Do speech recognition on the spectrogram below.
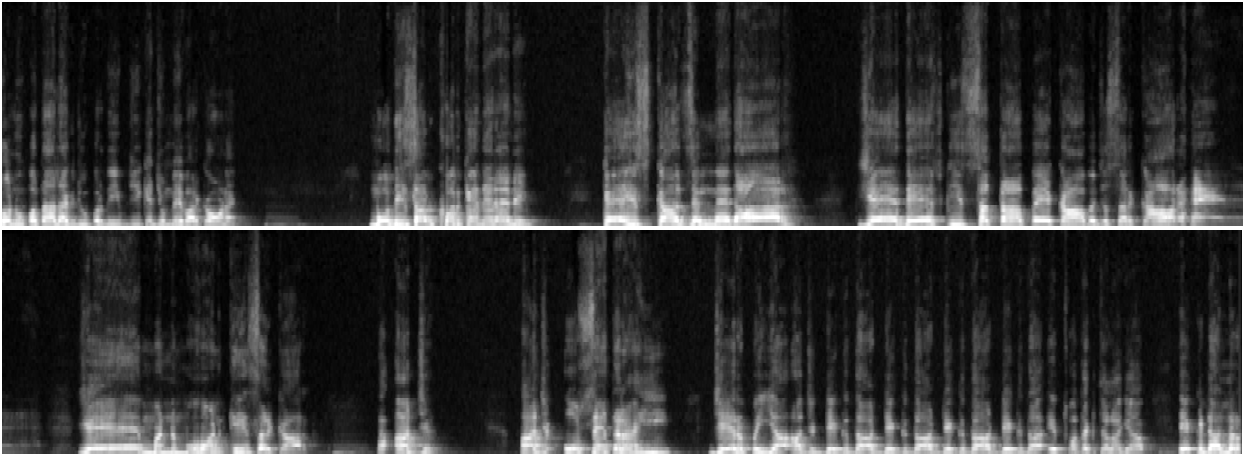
ਤੁਹਾਨੂੰ ਪਤਾ ਲੱਗ ਜੂ ਪ੍ਰਦੀਪ ਜੀ ਕਿ ਜ਼ਿੰਮੇਵਾਰ ਕੌਣ ਹੈ। ਮੋਦੀ ਸਾਹਿਬ ਖੁਦ ਕਹਿੰਦੇ ਰਹੇ ਨੇ ਕਿ ਇਸਕਾ ਜ਼ਿੰਮੇਦਾਰ ये देश की सत्ता पे काबज सरकार है ये मनमोहन की सरकार ਤਾਂ ਅੱਜ ਅੱਜ ਉਸੇ ਤਰ੍ਹਾਂ ਹੀ ਜੇ ਰੁਪਈਆ ਅੱਜ ਡਿੱਗਦਾ ਡਿੱਗਦਾ ਡਿੱਗਦਾ ਡਿੱਗਦਾ ਇੱਥੋਂ ਤੱਕ ਚਲਾ ਗਿਆ 1 ਡਾਲਰ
